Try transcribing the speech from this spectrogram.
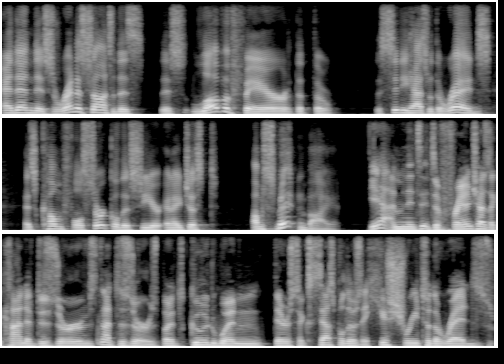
And then this renaissance of this this love affair that the the city has with the Reds has come full circle this year, and I just I'm smitten by it. Yeah, I mean it's it's a franchise that kind of deserves not deserves, but it's good when they're successful. There's a history to the Reds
